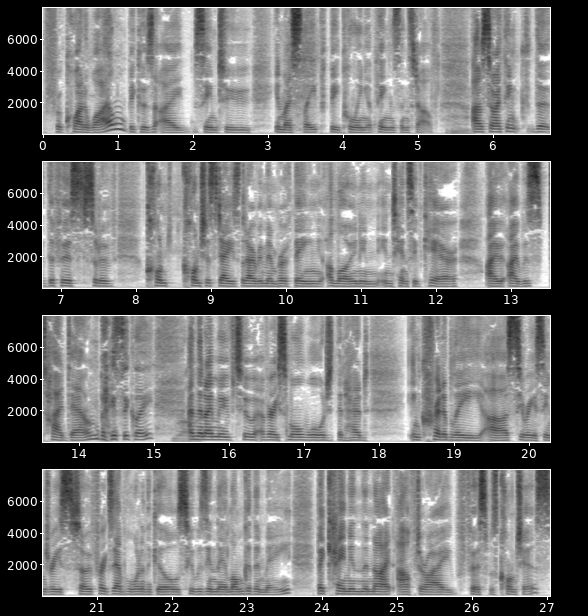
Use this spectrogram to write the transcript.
for quite a while because I seemed to, in my sleep, be pulling at things and stuff. Uh, so I think the the first sort of con- conscious days that I remember of being alone in intensive care, I, I was tied down basically, and then I moved to a very small ward that had incredibly uh, serious injuries. So, for example, one of the girls who was in there longer than me, but came in the night after I first was conscious,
